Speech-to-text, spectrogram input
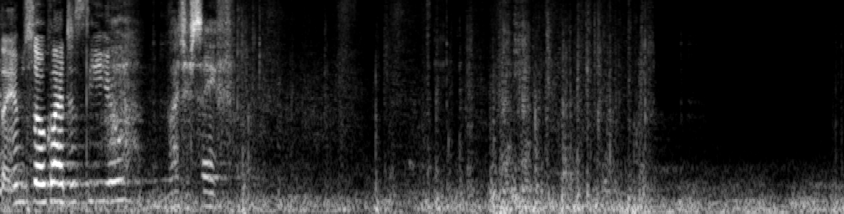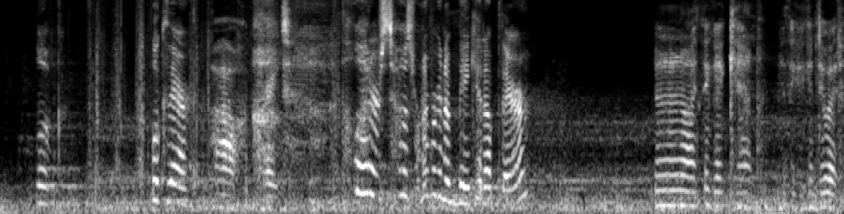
God, I am so glad to see you. Glad you're safe. Look. Look there. Wow, great. The ladder's toast. We're never gonna make it up there. No, no, no, I think I can. I think I can do it.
